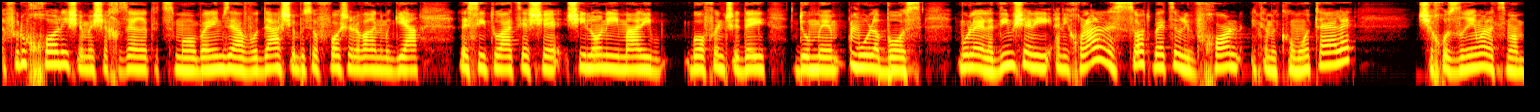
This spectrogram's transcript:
אפילו חולי שמשחזר את עצמו, בין אם זה עבודה שבסופו של דבר אני מגיעה לסיטואציה ש, שהיא לא נעימה לי באופן שדי דומה מול הבוס, מול הילדים שלי. אני יכולה לנסות בעצם לבחון את המקומות האלה שחוזרים על עצמם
